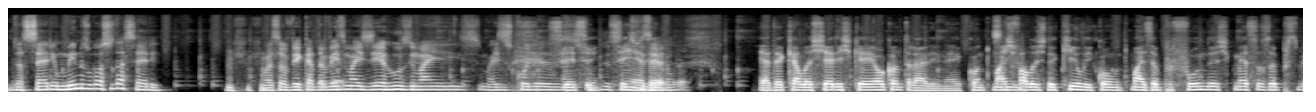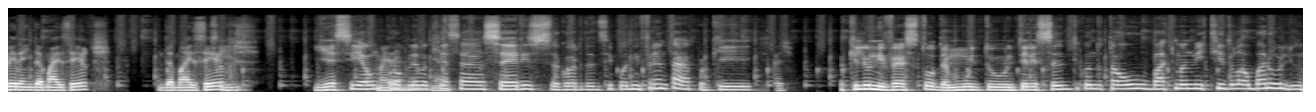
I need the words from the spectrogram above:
da série, eu menos gosto da série. Começa a ver cada vez mais erros e mais, mais escolhas Sim, sim. estúpidas que Sim, é fizeram. É daquelas séries que é ao contrário, né? Quanto mais falas daquilo e quanto mais aprofundas, começas a perceber ainda mais erros, ainda mais erros. E esse é um Mas, problema que é. essas séries agora da DC podem enfrentar, porque aquele universo todo é muito interessante quando tá o Batman metido lá o barulho.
